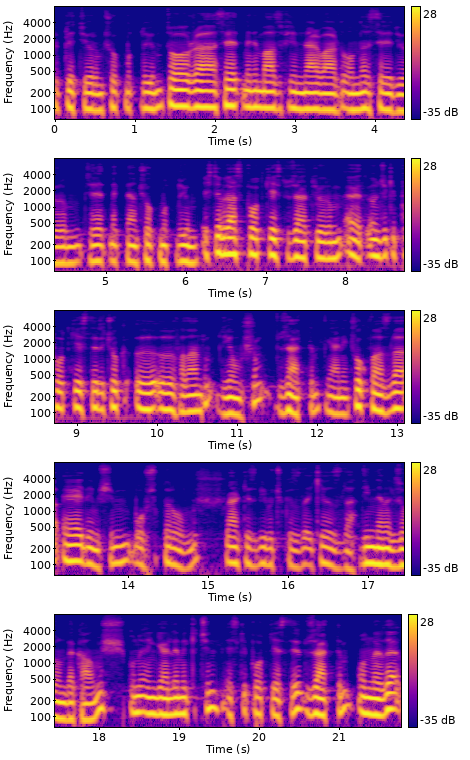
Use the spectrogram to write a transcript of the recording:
hüpletiyorum. Çok mutluyum. Sonra seyretmenin bazı filmler vardı. Onları seyrediyorum. Seyretmekten çok mutluyum. İşte biraz podcast düzeltiyorum. Evet önceki podcastleri çok ı ı falan diyormuşum. Düzelttim. Yani çok fazla e demişim. Boşluklar olmuş. Herkes bir buçuk hızla iki hızla dinlemek zorunda kalmış. Bunu engellemek için eski podcastleri düzelttim. Onları da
